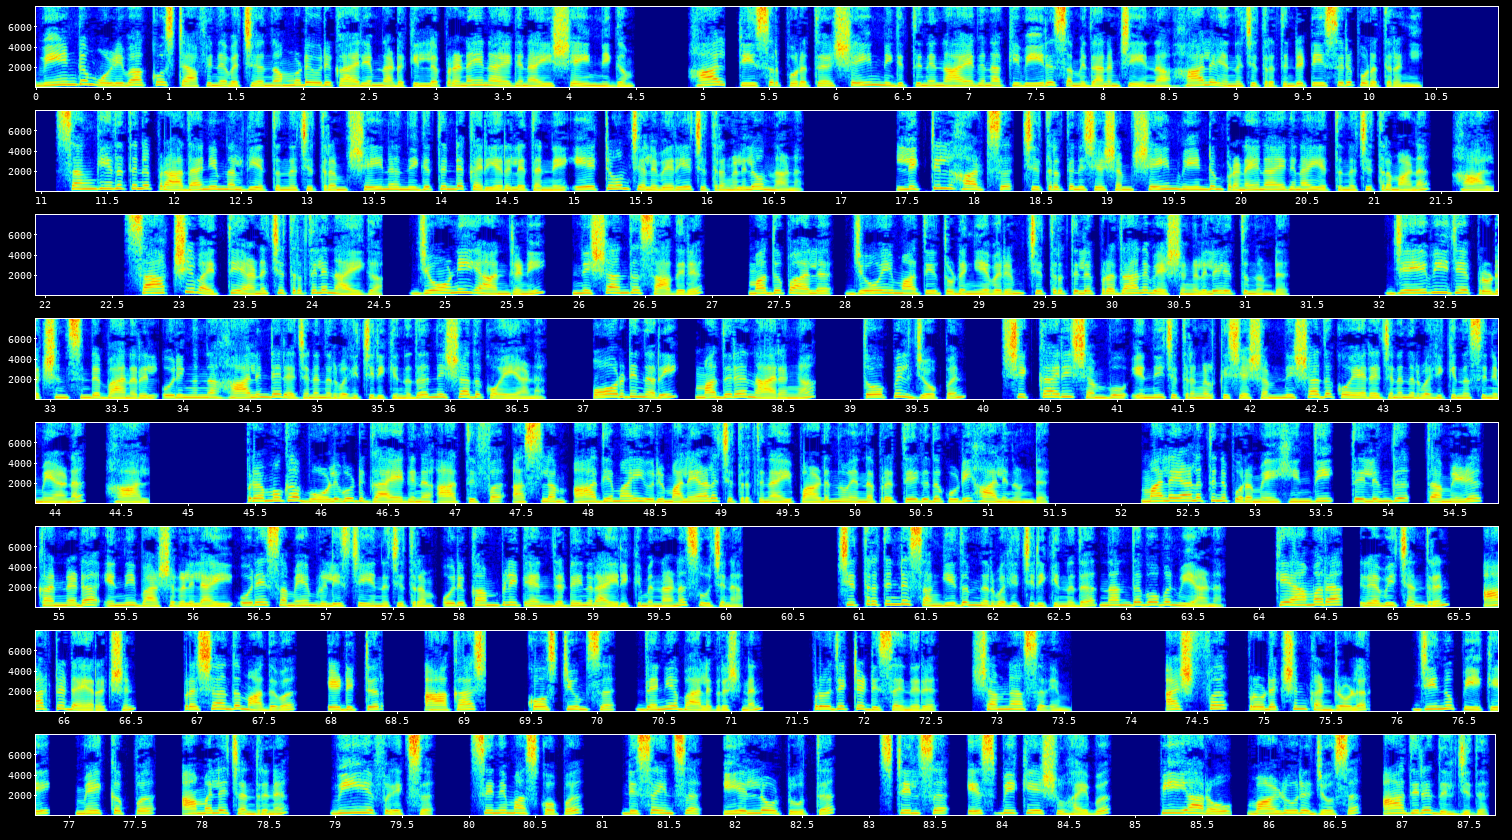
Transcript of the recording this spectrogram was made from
വീണ്ടും ഒഴിവാക്കൂ സ്റ്റാഫിനെ വെച്ച് നമ്മുടെ ഒരു കാര്യം നടക്കില്ല. പ്രണയനായകനായി ഷെയ്ൻ നിഗം. ഹാൽ ടീസർ പുറത്ത് ഷെയ്ൻ നിഗത്തിനെ നായകനാക്കി വീരസംവിധാനം ചെയ്യുന്ന ഹാല എന്ന ചിത്രത്തിന്റെ ടീസർ പുറത്തിറങ്ങി. സംഗീതത്തിന് പ്രാധാന്യം നൽകിയെത്തുന്ന ചിത്രം ഷെയ്ന് നിഗത്തിന്റെ കരിയറിലെ തന്നെ ഏറ്റവും ചെലവേറിയ ചിത്രങ്ങളിലൊന്നാണ് ലിറ്റിൽ ഹാർട്സ് ചിത്രത്തിന് ശേഷം ഷെയ്ൻ വീണ്ടും പ്രണയനായകനായി എത്തുന്ന ചിത്രമാണ് ഹാൽ. സാക്ഷി വൈദ്യയാണ് ചിത്രത്തിലെ നായിക. ജോണി ആന്റണി നിഷാന്ത് സാഗര് മധുപാൽ ജോയ് മാത്യു തുടങ്ങിയവരും ചിത്രത്തിലെ പ്രധാന വേഷങ്ങളിൽ എത്തുന്നുണ്ട്. ജെ വി ജെ പ്രൊഡക്ഷൻസിന്റെ ബാനറിൽ ഒരുങ്ങുന്ന ഹാലിന്റെ രചന നിർവഹിച്ചിരിക്കുന്നത് നിഷാദ് കോയയാണ്. ഓർഡിനറി മധുര നാരങ്ങ തോപ്പിൽ ജോപ്പൻ ഷിക്കാരി ശംഭു എന്നീ ചിത്രങ്ങൾക്ക് ശേഷം നിഷാദ് കോയ രചന നിർവഹിക്കുന്ന സിനിമയാണ് ഹാൽ. പ്രമുഖ ബോളിവുഡ് ഗായകന് ആത്തിഫ് അസ്ലം ആദ്യമായി ഒരു മലയാള ചിത്രത്തിനായി പാടുന്നു എന്ന പ്രത്യേകത കൂടി ഹാലിനുണ്ട്. മലയാളത്തിന് പുറമെ ഹിന്ദി തെലുങ്ക് തമിഴ് കന്നഡ എന്നീ ഭാഷകളിലായി ഒരേ സമയം റിലീസ് ചെയ്യുന്ന ചിത്രം ഒരു കംപ്ലീറ്റ് എന്റർടൈനർ ആയിരിക്കുമെന്നാണ് സൂചന. ചിത്രത്തിന്റെ സംഗീതം നിർവഹിച്ചിരിക്കുന്നത് Nandagopan വിയാണ്. Camera Ravichandran art direction Prashanth Madhav editor Akash costumes Dhanya Balakrishnan project designer Shamnas M. അഷ്ഫ് production controller Jinu P K makeup Amalachandran V F X cinemascope designs yellow tooth stills S B K Shuhaib P R O Vazhoor Jose Athira Diljith.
